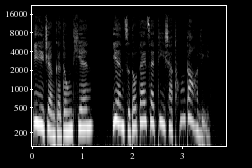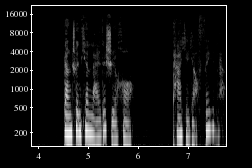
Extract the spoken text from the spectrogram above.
一整个冬天，燕子都待在地下通道里。当春天来的时候，它也要飞了。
